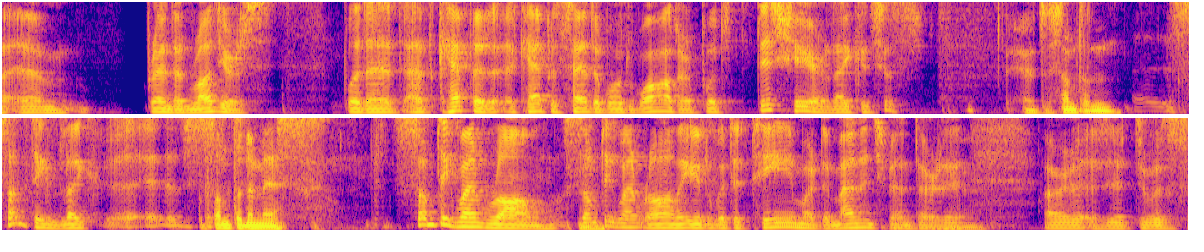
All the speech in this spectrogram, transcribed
um, Brendan Rodgers, but it had kept it kept his head above water. But this year, like it's just Yeah, there's something something like uh, something amiss. something went wrong. Something went wrong either with the team or the management or the or the, there was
